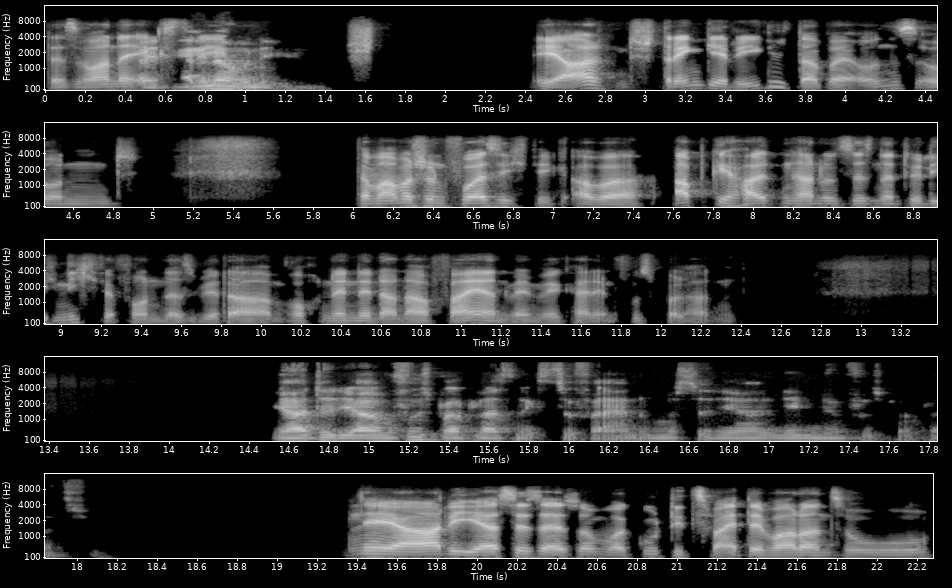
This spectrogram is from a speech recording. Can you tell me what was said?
Das war eine Bei extrem, ja, streng geregelt da bei uns und da waren wir schon vorsichtig, aber abgehalten hat uns das natürlich nicht davon, dass wir da am Wochenende dann auch feiern, wenn wir keinen Fußball hatten. Ihr hattet ja am Fußballplatz nichts zu feiern und musstet ja neben dem Fußballplatz. Ja, die erste Saison war gut, die zweite war dann so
